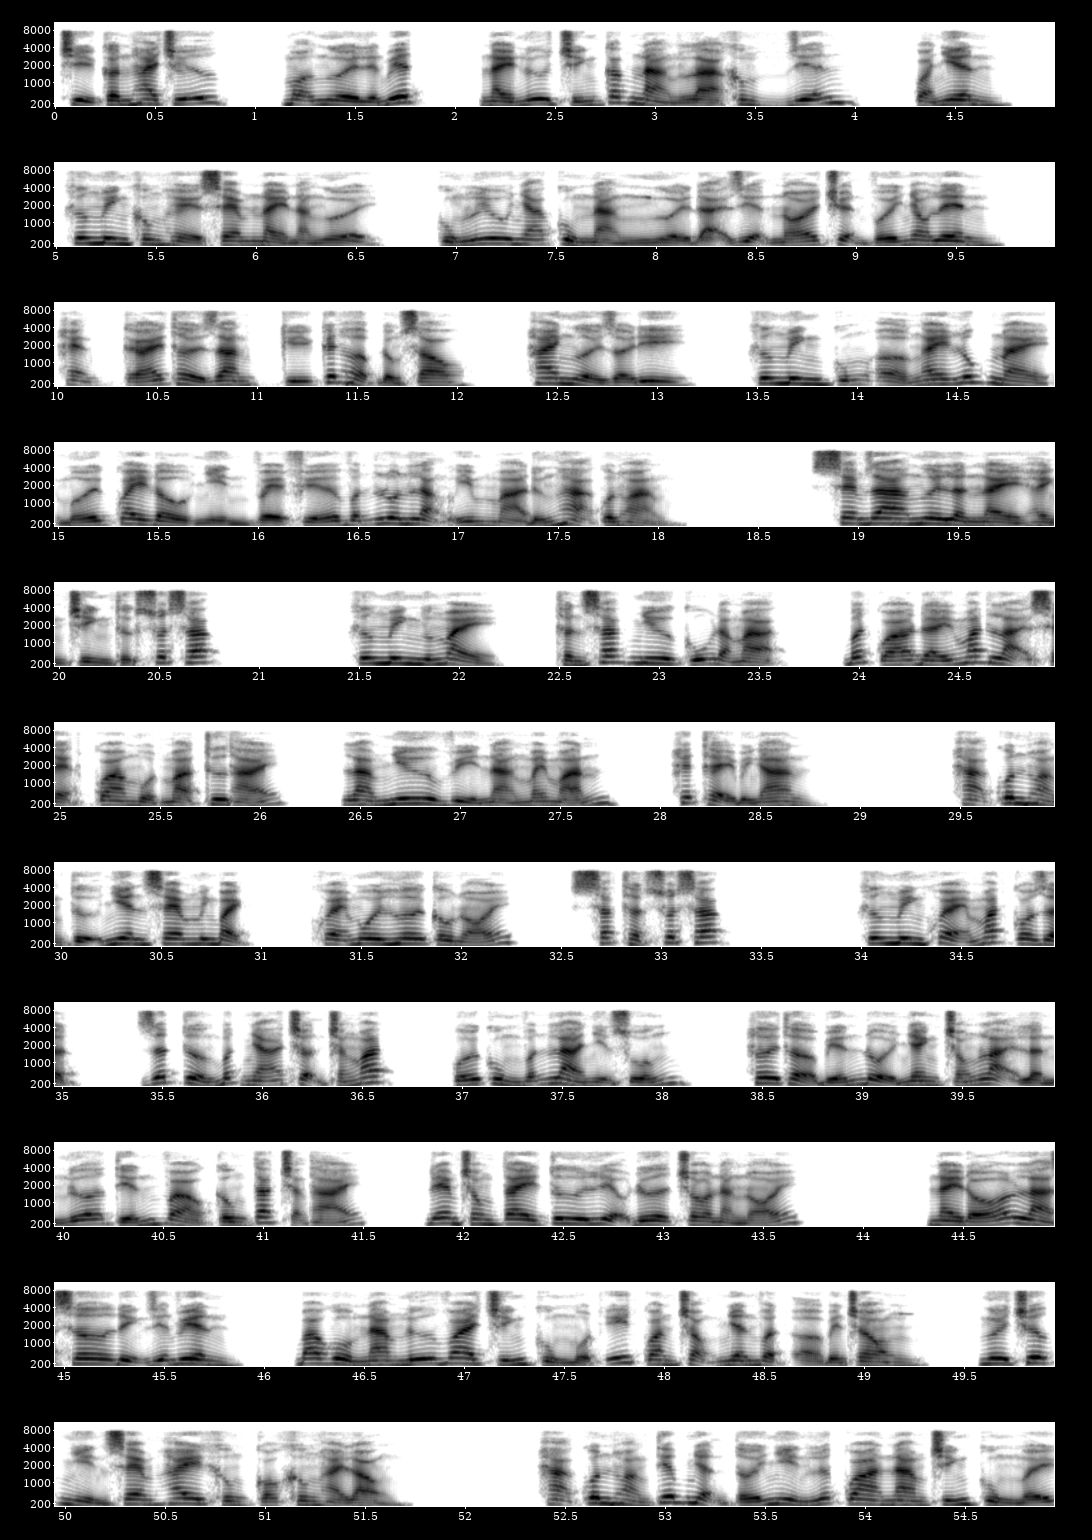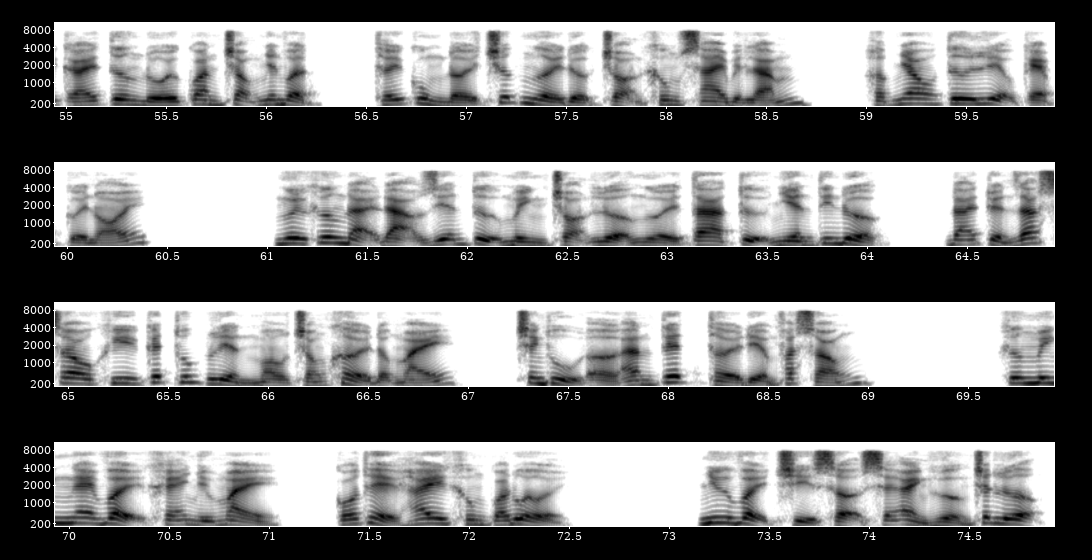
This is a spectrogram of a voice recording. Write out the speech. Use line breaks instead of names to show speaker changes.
Chỉ cần hai chữ, mọi người liền biết, này nữ chính các nàng là không diễn, quả nhiên, Khương Minh không hề xem này nàng người, cùng Lưu Nhã cùng nàng người đại diện nói chuyện với nhau lên, hẹn cái thời gian ký kết hợp đồng sau, hai người rời đi, Khương Minh cũng ở ngay lúc này mới quay đầu nhìn về phía vẫn luôn lặng im mà đứng hạ quân hoàng. Xem ra ngươi lần này hành trình thực xuất sắc. Khương Minh nhướng mày, thần sắc như cũ đạm mạc, bất quá đáy mắt lại xẹt qua một mặt thư thái, làm như vì nàng may mắn, hết thể bình an. Hạ quân hoàng tự nhiên xem minh bạch, khỏe môi hơi câu nói, sắc thật xuất sắc. Khương Minh khỏe mắt co giật, rất tưởng bất nhã trợn trắng mắt, cuối cùng vẫn là nhìn xuống, hơi thở biến đổi nhanh chóng lại lần nữa tiến vào công tác trạng thái, đem trong tay tư liệu đưa cho nàng nói. Này đó là sơ định diễn viên, bao gồm nam nữ vai chính cùng một ít quan trọng nhân vật ở bên trong, ngươi trước nhìn xem hay không có không hài lòng. Hạ quân hoàng tiếp nhận tới nhìn lướt qua nam chính cùng mấy cái tương đối quan trọng nhân vật, thấy cùng đời trước người được chọn không sai biệt lắm, hợp nhau tư liệu kẹp cười nói. Người Khương đại đạo diễn tự mình chọn lựa người ta tự nhiên tin được, đại tuyển giác sau khi kết thúc liền màu chóng khởi động máy, tranh thủ ở ăn tết thời điểm phát sóng. Khương Minh nghe vậy khẽ như mày, có thể hay không quá đuổi. Như vậy chỉ sợ sẽ ảnh hưởng chất lượng.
